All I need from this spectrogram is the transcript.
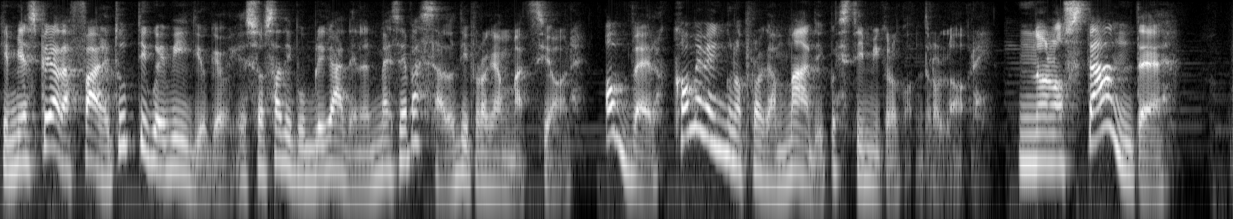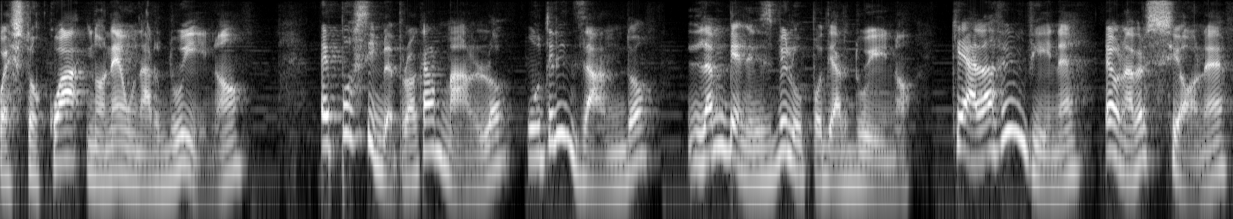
che mi ha ispirato a fare tutti quei video che sono stati pubblicati nel mese passato di programmazione, ovvero come vengono programmati questi microcontrollori. Nonostante questo qua non è un Arduino, è possibile programmarlo utilizzando l'ambiente di sviluppo di Arduino, che alla fin fine è una versione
